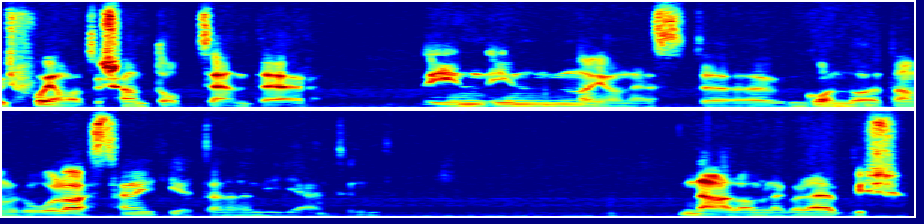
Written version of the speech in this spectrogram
Hogy folyamatosan top center. Én, én nagyon ezt gondoltam róla, aztán így hirtelen így eltűnt. Nálam legalábbis.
